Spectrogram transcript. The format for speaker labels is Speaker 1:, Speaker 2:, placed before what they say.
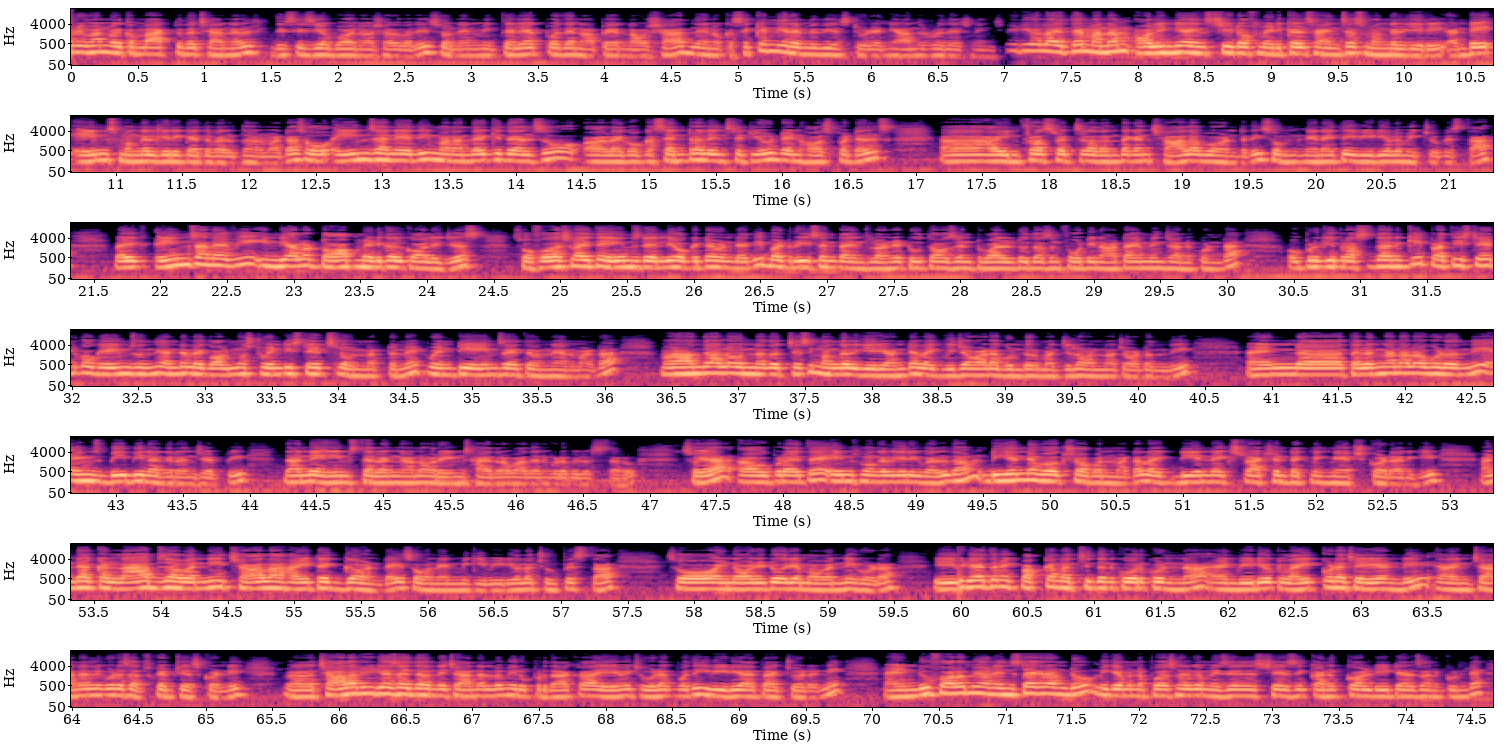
Speaker 1: Everyone welcome back to the channel this is your boy Naushad Vali so నేను మీకు తెలియకపోతే నా పేరు నౌషాద్ నేను ఒక second year MBBS student Andhra Pradesh నుంచి. వీడియోలో అయితే మనం all India institute of medical sciences Mangalagiri అంటే ఎయిమ్స్ మంగళగిరికి అయితే వెళ్తాం అనమాట సో ఎయిమ్స్ అనేది మనందరికీ తెలుసు. లైక్ ఒక central institute and hospitals infrastructure అదంతా కానీ చాలా బాగుంటుంది. సో నేనైతే ఈ వీడియోలో మీకు చూపిస్తా. లైక్ ఎయిమ్స్ అనేవి ఇండియాలో టాప్ మెడికల్ కాలేజెస్ సో ఫస్ట్లో అయితే ఎయిమ్స్ ఢిల్లీ ఒకటే ఉండేది. బట్ రీసెంట్ టైమ్స్లో అంటే two thousand twelve two thousand fourteen ఆ టైం నుంచి అనుకుంటున్నాను ఇప్పటికి ప్రస్తుతానికి ప్రతి స్టేట్కి ఒక ఎయిమ్స్ ఉంది. అంటే లైక్ ఆల్మోస్ట్ ట్వంటీ స్టేట్స్లో ఉన్నట్టున్నాయి. ట్వంటీ ఎయిమ్స్ అయితే ఉన్నాయి అనమాట మన ఆంధ్రాలో ఉన్నది వచ్చేసి మంగళగిరి. అంటే లైక్ విజయవాడ గుంటూరు మధ్యలో ఉన్న చోట ఉంది. అండ్ తెలంగాణలో కూడా ఉంది. ఎయిమ్స్ బీబీ నగర్ అని చెప్పి. దాన్ని AIIMS Telangana or AIIMS Hyderabad అని కూడా పిలుస్తారు. సో యా ఇప్పుడైతే ఎయిమ్స్ మంగళగిరికి వెళ్దాం. డిఎన్ఏ వర్క్ షాప్ అనమాట లైక్ డిఎన్ఏ ఎక్స్ట్రాక్షన్ టెక్నిక్ నేర్చుకోవడానికి. అంటే అక్కడ ల్యాబ్స్ అవన్నీ చాలా హైటెక్గా ఉంటాయి. సో నేను మీకు ఈ వీడియోలో చూపిస్తా. సో అండ్ ఆడిటోరియం అవన్నీ కూడా. ఈ వీడియో అయితే మీకు పక్క నచ్చిద్దని కోరుకుంటున్నా. అండ్ వీడియోకి లైక్ కూడా చేయండి. అండ్ ఛానల్ని కూడా సబ్స్క్రైబ్ చేసుకోండి. Uh, చాలా వీడియోస్ అయితే ఉన్నాయి ఛానల్లో మీరు ఇప్పుడు దాకా ఏమీ చూడకపోతే ఈ వీడియో ప్యాక్ చూడండి. And do follow me on Instagram to మీకు ఏమైనా పర్సనల్గా మెసేజెస్ చేసి కనుక్కోవాలి డీటెయిల్స్ అనుకుంటే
